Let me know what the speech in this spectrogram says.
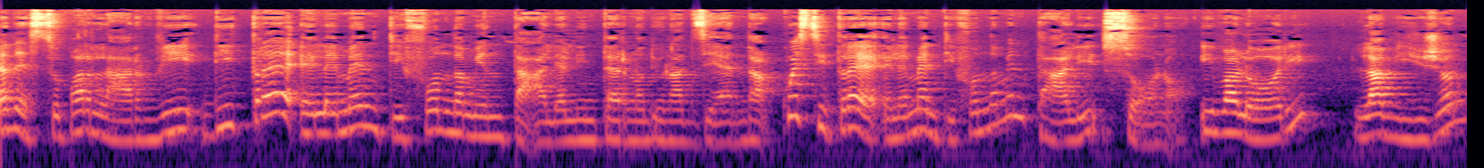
adesso parlarvi di tre elementi fondamentali all'interno di un'azienda. Questi tre elementi fondamentali sono i valori, la vision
